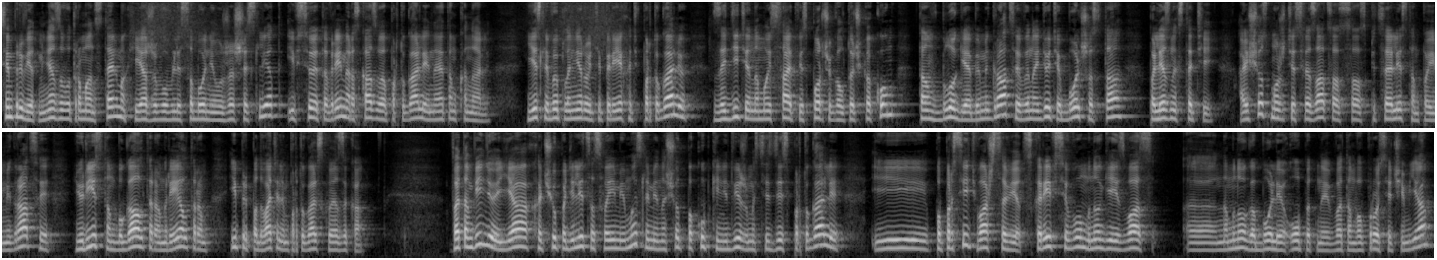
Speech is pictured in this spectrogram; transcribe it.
Всем привет, меня зовут Роман Стельмах, я живу в Лиссабоне уже 6 лет и все это время рассказываю о Португалии на этом канале. Если вы планируете переехать в Португалию, зайдите на мой сайт visportugal.com, там в блоге об эмиграции вы найдете больше 100 полезных статей. А еще сможете связаться со специалистом по иммиграции, юристом, бухгалтером, риэлтором и преподавателем португальского языка. В этом видео я хочу поделиться своими мыслями насчет покупки недвижимости здесь в Португалии и попросить ваш совет. Скорее всего, многие из вас э, намного более опытные в этом вопросе, чем я.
